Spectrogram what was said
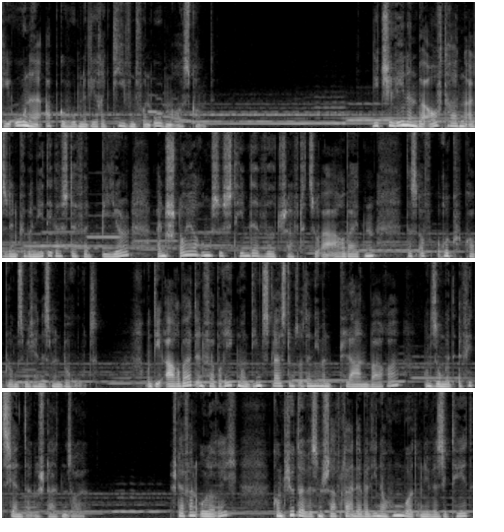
die ohne abgehobene Direktiven von oben auskommt. Die Chilenen beauftragen also den Kybernetiker Stafford Beer, ein Steuerungssystem der Wirtschaft zu erarbeiten, das auf Rückkopplungsmechanismen beruht und die Arbeit in Fabriken und Dienstleistungsunternehmen planbarer und somit effizienter gestalten soll. Stefan Ulrich, Computerwissenschaftler an der Berliner Humboldt-Universität,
